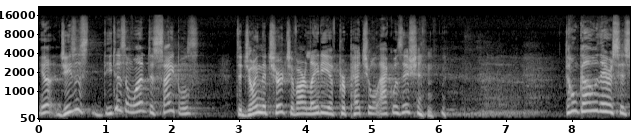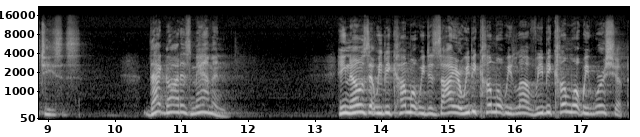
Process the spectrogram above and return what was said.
You know, Jesus, he doesn't want disciples to join the church of Our Lady of Perpetual Acquisition. Don't go there, says Jesus. That God is mammon. He knows that we become what we desire, we become what we love, we become what we worship.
